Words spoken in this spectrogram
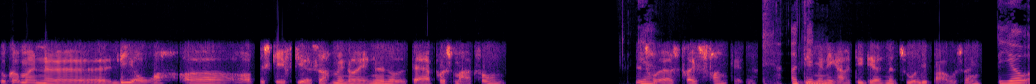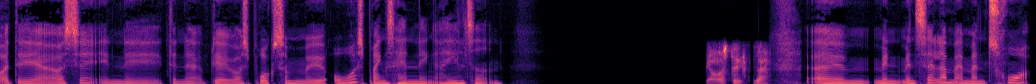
Nu går man øh, lige over og, og beskæftiger sig med noget andet, noget der er på smartphone. Det Ja. tror jeg er stressfremkaldende. Og Fordi den, man ikke har de der naturlige pauser. Ikke? jo, og det er også en, øh, den er, bliver jo også brugt som øh, overspringshandlinger hele tiden. Ja, også det. Ja. Øhm, men, men selvom at man tror,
